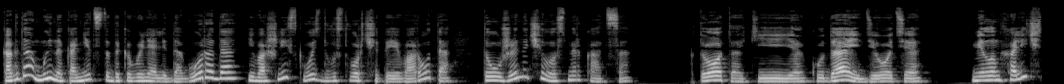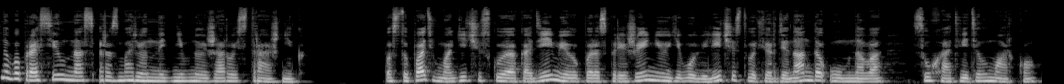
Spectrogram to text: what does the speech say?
Когда мы наконец-то доковыляли до города и вошли сквозь двустворчатые ворота, то уже начало смеркаться. «Кто такие? Куда идете?» Меланхолично вопросил нас разморенный дневной жарой стражник поступать в магическую академию по распоряжению Его Величества Фердинанда Умного», — сухо ответил Марко.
